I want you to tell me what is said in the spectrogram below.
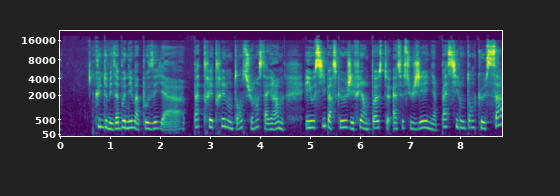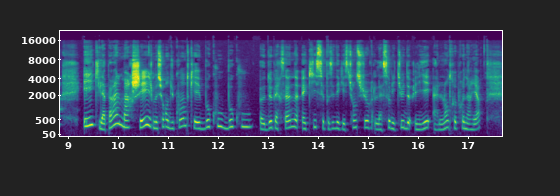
qu'une de mes abonnées m'a posé il y a pas très très longtemps sur Instagram et aussi parce que j'ai fait un post à ce sujet il n'y a pas si longtemps que ça et qu'il a pas mal marché et je me suis rendu compte qu'il y avait beaucoup beaucoup euh, de personnes qui se posaient des questions sur la solitude liée à l'entrepreneuriat.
